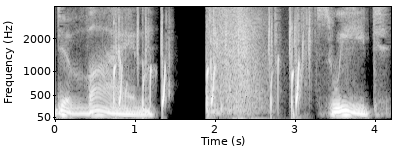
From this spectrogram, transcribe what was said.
Divine. Sweet.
